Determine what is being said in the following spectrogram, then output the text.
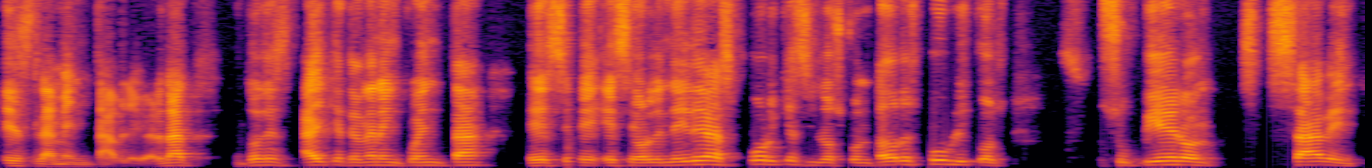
es lamentable, ¿verdad? Entonces hay que tener en cuenta ese, ese orden de ideas porque si los contadores públicos supieron, saben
